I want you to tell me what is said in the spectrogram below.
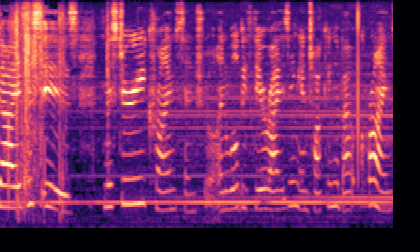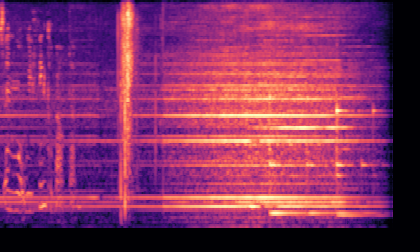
guys, this is Mystery Crime Central, and we'll be theorizing and talking about crimes and what we think about them.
